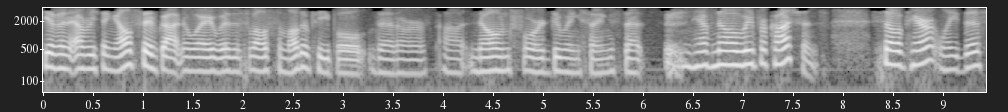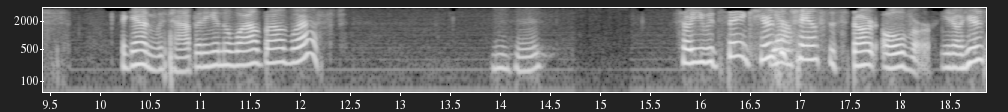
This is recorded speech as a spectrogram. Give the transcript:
given everything else they've gotten away with, as well as some other people that are uh, known for doing things that have no repercussions. So apparently, this again was happening in the wild, wild west. mhm. So you would think here's Yeah. a chance to start over. You know, here's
